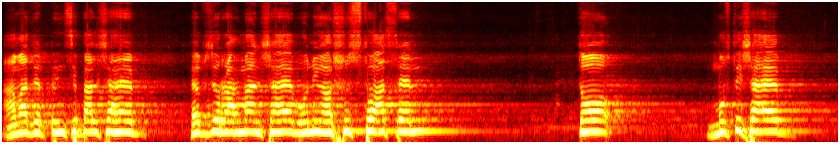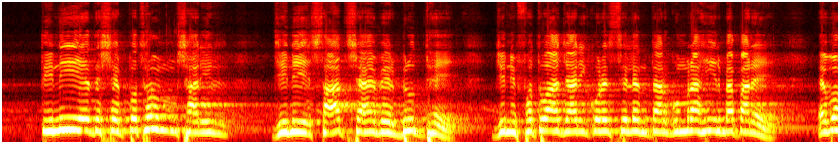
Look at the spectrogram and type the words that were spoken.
আমাদের প্রিন্সিপাল সাহেব, হেফজুর রহমান সাহেব, উনি অসুস্থ আছেন। তো মুফতি সাহেব, তিনি এদেশের প্রথম সারির যিনি সাদ সাহেবের বিরুদ্ধে যিনি ফতোয়া জারি করেছিলেন তার গুমরাহির ব্যাপারে এবং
